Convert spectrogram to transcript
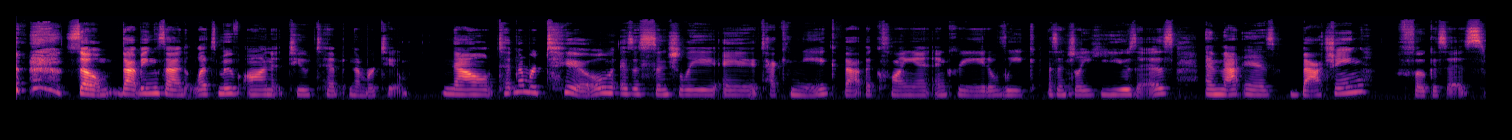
so, that being said, let's move on to tip number two. Now, tip number two is essentially a technique that the client and creative week essentially uses, and that is batching focuses.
